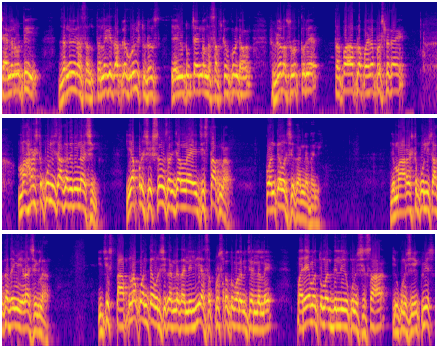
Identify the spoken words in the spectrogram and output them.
चॅनलवरती जर नवीन असाल तर लगेच आपल्या गुरु स्टुडंट्स या यूट्यूब चॅनलला सबस्क्राईब करून ठेवा. व्हिडिओला सुरुवात करूया. तर पहा आपला पहिला प्रश्न काय आहे? Maharashtra police academy Nashik. या प्रशिक्षण संचालनालयाची स्थापना कोणत्या वर्षी करण्यात आली? जे महाराष्ट्र पोलीस अकादमी आहे नाशिकला. हिची स्थापना कोणत्या वर्षी करण्यात आलेली आहे असा प्रश्न तुम्हाला विचारलेला आहे. पर्यायामध्ये तुम्हाला दिल्ली एकोणीसशे सहा एकोणीसशे एकवीस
